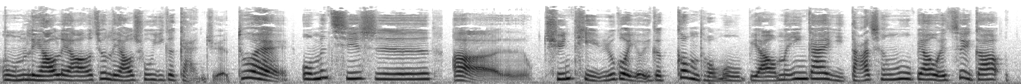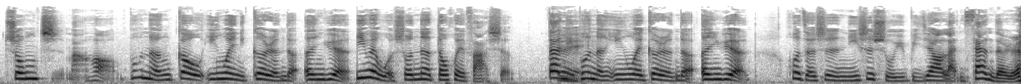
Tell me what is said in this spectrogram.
我们聊聊，就聊出一个感觉，对，我们其实呃群体如果有一个共同目标，我们应该以达成目标为最高宗旨嘛，哈，不能够因为你个人的恩怨，因为我说那都会发生，但你不能因为个人的恩怨。或者是你是属于比较懒散的人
